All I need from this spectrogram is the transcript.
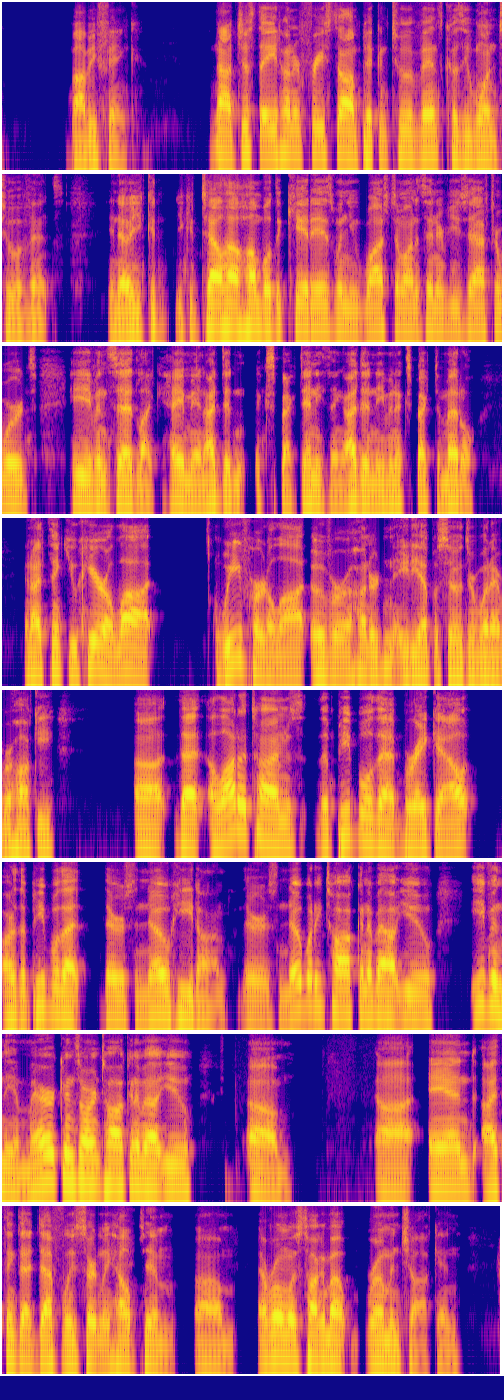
Bobby Finke. Not just the 800 freestyle. I'm picking two events because he won two events. You know, you could you could tell how humble the kid is when you watched him on his interviews afterwards. He even said like, "Hey man, I didn't expect anything. I didn't even expect a medal." And I think you hear a lot. We've heard a lot over 180 episodes or whatever hockey uh, that a lot of times the people that break out are the people that there's no heat on. There's nobody talking about you. Even the Americans aren't talking about you. Um, uh, and I think that definitely certainly helped him. Um, everyone was talking about Romanchuk and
